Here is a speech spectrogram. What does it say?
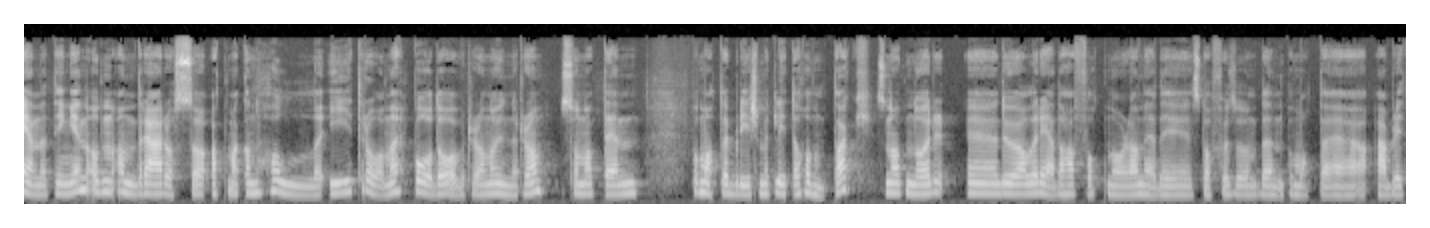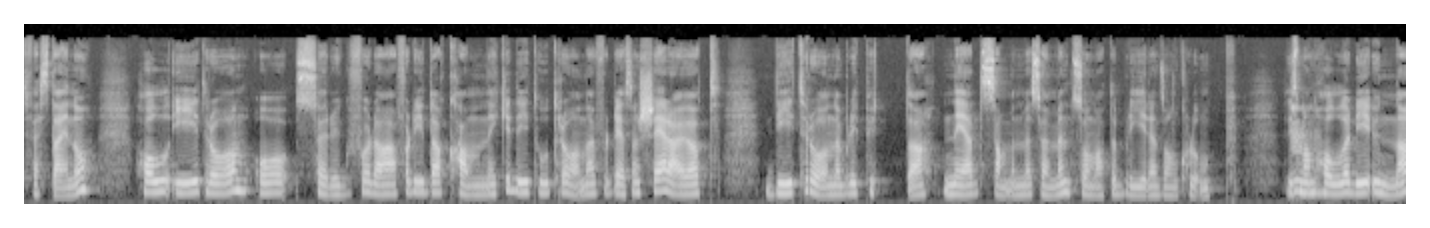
ene tingen. Og den andre er også at man kan holde i trådene, både overtråden og undertråden, sånn at den på en måte blir som et lite håndtak. Sånn at når eh, du allerede har fått nåla nede i stoffet, så den på en måte er blitt festa i noe, hold i tråden og sørg for da fordi da kan ikke de to trådene For det som skjer, er jo at de trådene blir putta ned sammen med sømmen, sånn at det blir en sånn klump. Hvis man mm. holder de unna,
